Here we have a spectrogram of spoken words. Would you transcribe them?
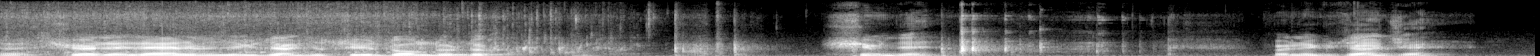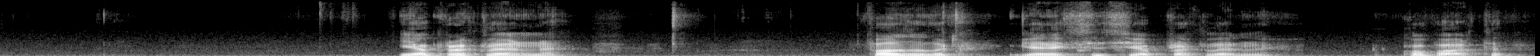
Evet, şöyle leğenimize güzelce suyu doldurduk. Şimdi böyle güzelce yapraklarını fazlalık gereksiz yapraklarını kopartıp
